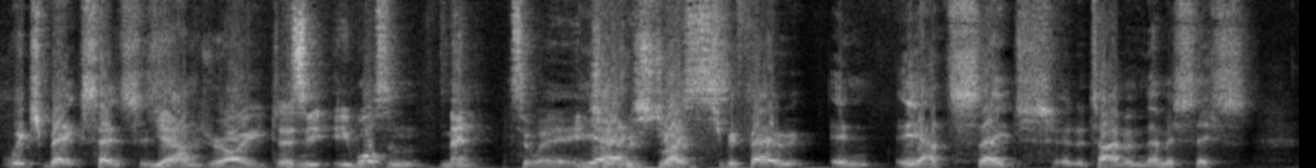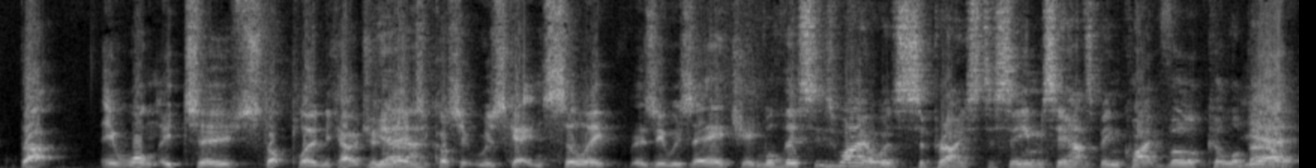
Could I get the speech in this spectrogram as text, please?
Which makes sense as Yeah. an android. Because And, he, he wasn't meant to age. yeah, it was like, to be fair, in, he had said at the time of Nemesis that he wanted to stop playing the character Yeah. because it was getting silly as he was aging. Well, this is why I was surprised to see him. He has been quite vocal about Yeah.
